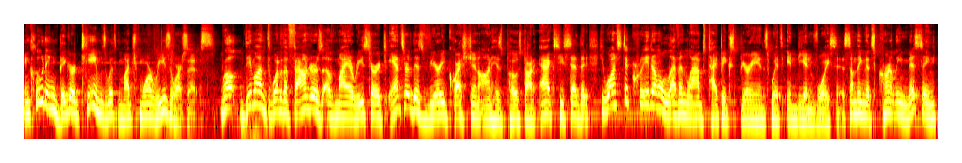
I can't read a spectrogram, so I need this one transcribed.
including bigger teams with much more resources? Well, Dheemanth, one of the founders of Maya Research, answered this very question on his post on X. He said that he wants to create an 11 lab Labs type experience with Indian voices, something that's currently missing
